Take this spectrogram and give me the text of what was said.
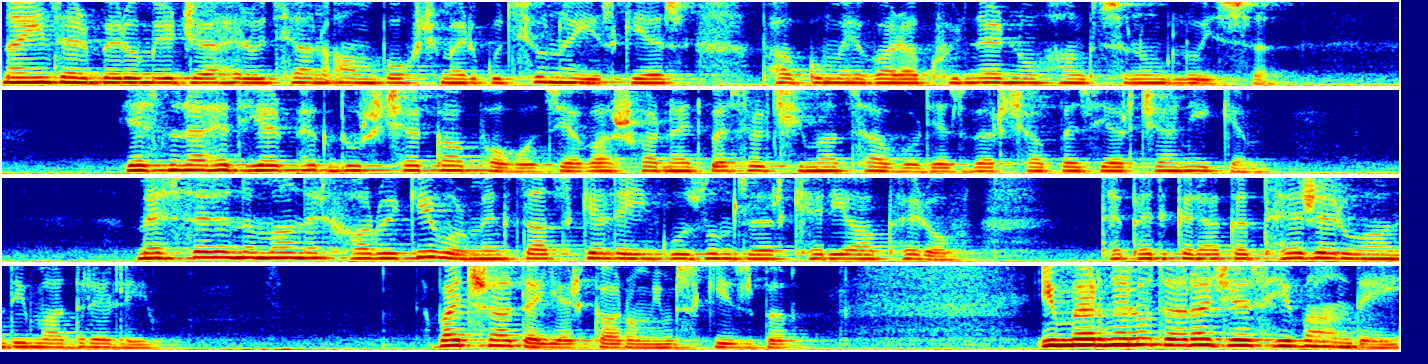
Նա ինձ էր բերում իր ջահելության ամբողջ մերկությունը, իսկ ես փակում էի վարակույրներն ու հանգցնում լույսը։ Ես նրա հետ երբեք դուրս չեկա փողոց եւ աշխարհն այդպես էլ չիմացավ, որ ես վերջապես երջանիկ եմ։ Մեր սերը նման էր խարույկի, որ մենք ծածկել էինք ուզում ձեռքերի ափերով, թեպետ կրակը թեժ էր ու անդիմադրելի։ Բայց շատ է երկարում իմ սկիզբը։ Իմ մեռնելուց առաջ ես հիվանդ էի,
